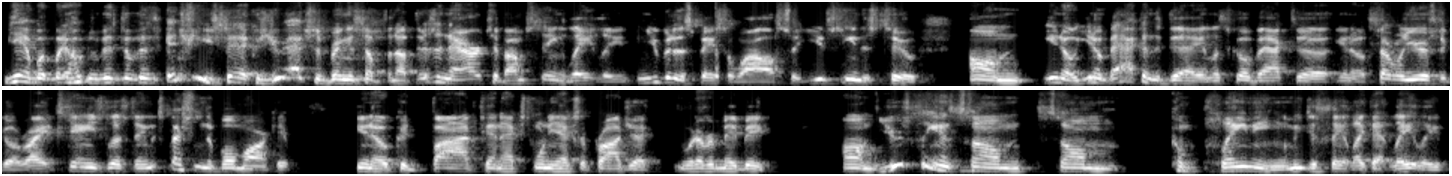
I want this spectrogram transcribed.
Yeah, but, but it's interesting you say that because you're actually bringing something up. There's a narrative I'm seeing lately, and you've been in the space a while, so you've seen this too. Um, you know, you know, back in the day, and let's go back to you know several years ago, right? Exchange listing, especially in the bull market, you know, could five, 10x, 20x a project, whatever it may be. Um, you're seeing some some complaining. Let me just say it like that lately.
